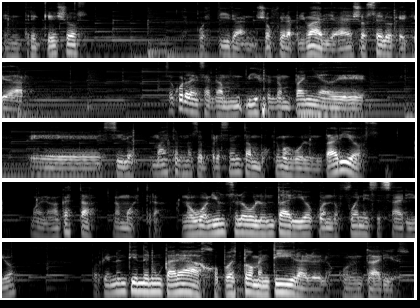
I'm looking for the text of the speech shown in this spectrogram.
entre que ellos después tiran, yo fui a la primaria, ¿eh? yo sé lo que hay que dar. ¿Se acuerdan de esa vieja campaña de eh, si los maestros no se presentan, busquemos voluntarios. Bueno, acá está la muestra. No hubo ni un solo voluntario cuando fue necesario, porque no entienden un carajo, pues es todo mentira lo de los voluntarios.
